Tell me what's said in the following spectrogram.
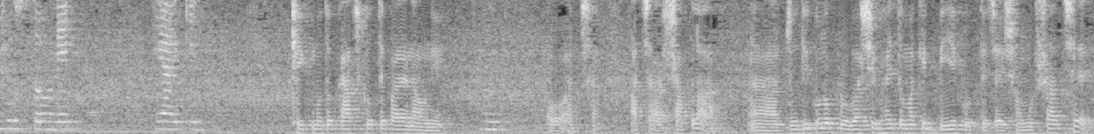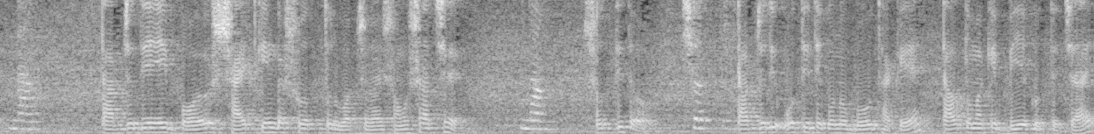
অসুস্থ নেই। এই আর কি। ঠিক মতো কাজ করতে পারে না উনি? ও আচ্ছা। আচ্ছা শাপলা যদি কোনো প্রবাসী ভাই তোমাকে বিয়ে করতে চায় সমস্যা আছে? না। তার যদি বয়স ষাট কিংবা সত্তর বছর হয় সমস্যা আছে? না। সত্যি তো? সত্যি। তার যদি অতীতে কোনো বউ থাকে তাও তোমাকে বিয়ে করতে চায়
